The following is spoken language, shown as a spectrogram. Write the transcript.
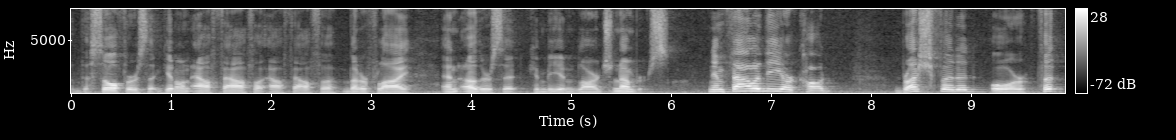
the sulfurs that get on alfalfa, alfalfa butterfly, and others that can be in large numbers. Nymphalidae are called brush-footed or foot,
